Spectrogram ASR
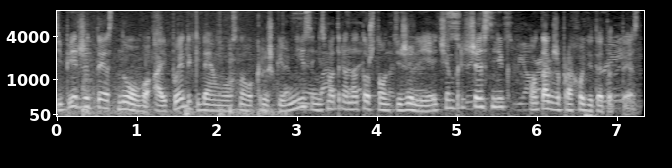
Теперь же тест нового iPad, кидаем его снова крышкой вниз, и несмотря на то, что он тяжелее, чем предшественник, он также проходит этот тест.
